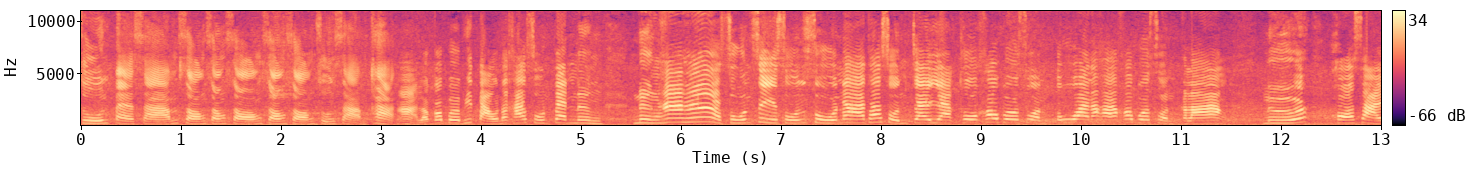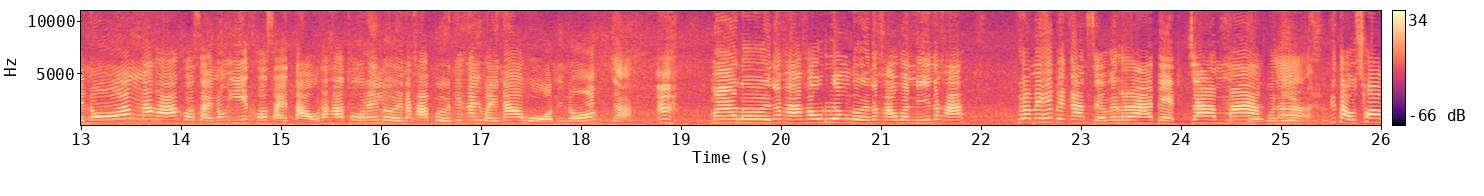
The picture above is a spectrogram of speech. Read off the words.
0832222203 ค่ะ อ่าแล้วก็เบอร์พี่เต๋านะคะ 081 155 0400 นะคะ ถ้าสนใจอยากโทรเข้าเบอร์ส่วนตัวนะคะ เข้าเบอร์ส่วนกลาง หรือขอสายน้องนะคะ ขอสายน้องอีทขอสายเต๋านะคะ โทรได้เลยนะคะ เบอร์ที่ให้ไว้หน้าวอลนี่เนาะจ้ะอะ มาเลยนะคะเข้าเรื่องเลยนะคะวันนี้นะคะ เพื่อไม่ให้เป็นการเสียเวลาแดดจ้ามากแดดจ้าวันนี้พี่เต๋าชอบ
